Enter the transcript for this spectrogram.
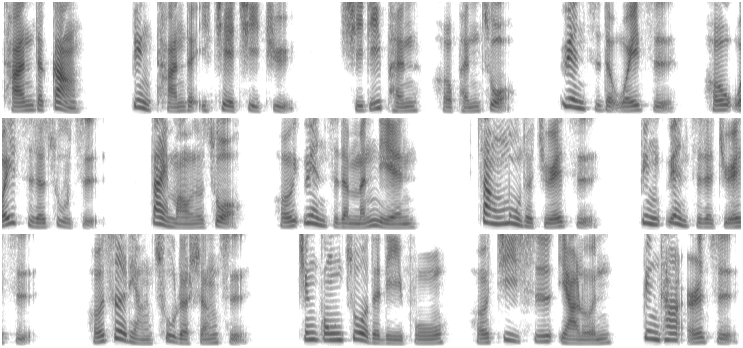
坛的杠，并坛的一切器具。洗涤盆和盆座，院子的围子和围子的柱子，带毛的座和院子的门帘，帐幕的橛子，并院子的橛子和这两处的绳子，经工作的礼服和祭司亚伦，并他儿子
